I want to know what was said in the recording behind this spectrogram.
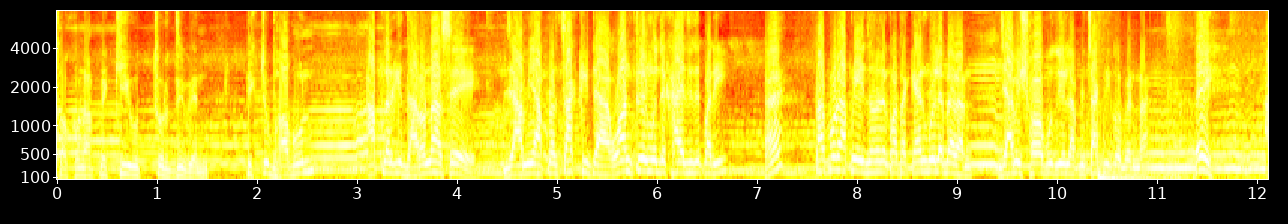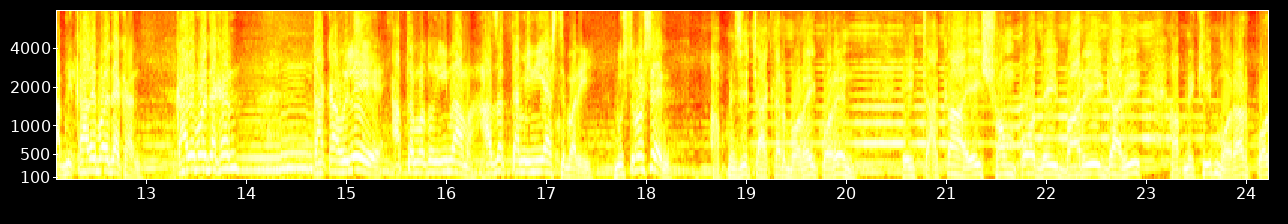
তখন আপনি কি উত্তর দিবেন? একটু ভাবুন। আপনার কি ধারণা আছে যে আমি আপনার চাকরিটা ওয়ান টু এর মধ্যে খাই দিতে পারি? হ্যাঁ? তারপরে আপনি এই ধরনের কথা কেন বলে বেড়ান? যে আমি সভাপতি হলে আপনি চাকরি করবেন না? এই, আপনি কালে বয় দেখান। কালে বয় দেখান? টাকা হইলে আপনার মতো ইমাম হাজারটা আমি নিয়ে আসতে পারি। বুঝতে পারছেন? আপনি যে টাকার বড়াই করেন, এই টাকা, এই সম্পদ, এই বাড়ি, গাড়ি, আপনি কি মরার পর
